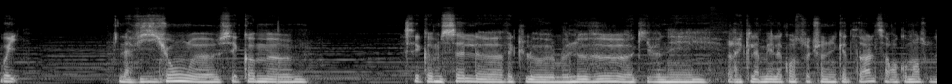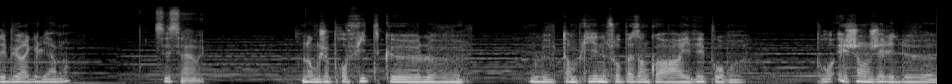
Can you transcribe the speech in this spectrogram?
Oui. La vision, euh, c'est comme euh, c'est comme celle euh, avec le, le neveu euh, qui venait réclamer la construction d'une cathédrale. Ça recommence au début régulièrement. c'est ça, oui. Donc je profite que le, le Templier ne soit pas encore arrivé pour, pour échanger les deux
